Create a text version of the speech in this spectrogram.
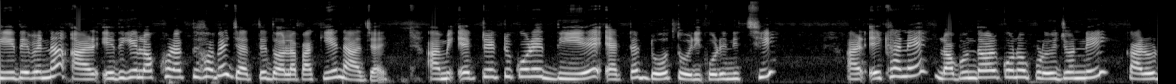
দিয়ে দেবেন না, আর এদিকে লক্ষ্য রাখতে হবে যাতে দলা পাকিয়ে না যায়। আমি একটু একটু করে দিয়ে একটা ডো তৈরি করে নিচ্ছি। আর এখানে লবণ দেওয়ার কোনো প্রয়োজন নেই, কারণ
